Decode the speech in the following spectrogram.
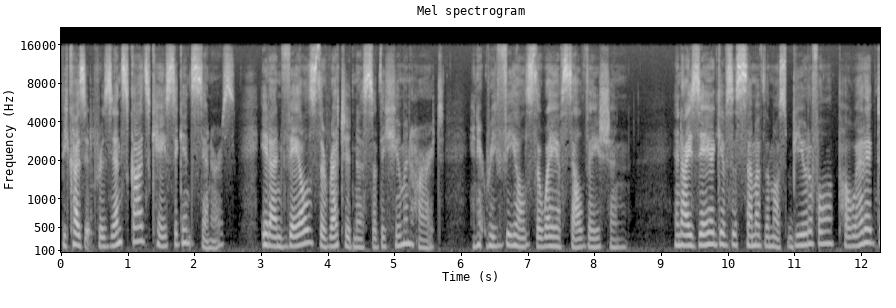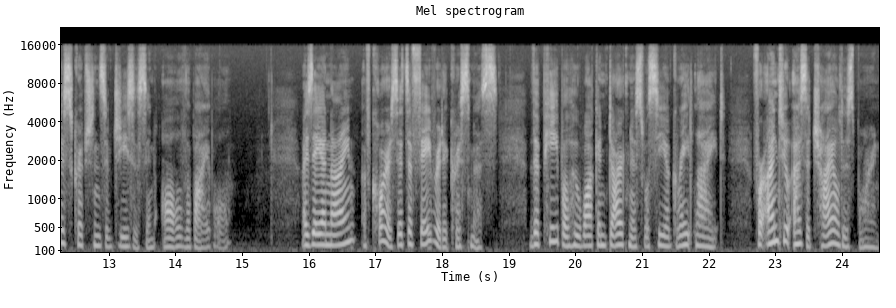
because it presents God's case against sinners, it unveils the wretchedness of the human heart, and it reveals the way of salvation. And Isaiah gives us some of the most beautiful, poetic descriptions of Jesus in all the Bible. Isaiah 9, of course, it's a favorite at Christmas. The people who walk in darkness will see a great light. For unto us a child is born,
